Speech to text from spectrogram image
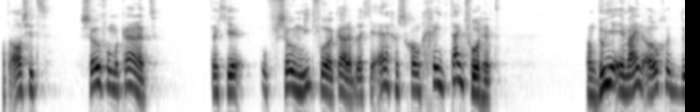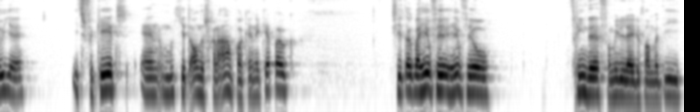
Want als je het zo voor elkaar hebt, dat je, of zo niet voor elkaar hebt, dat je ergens gewoon geen tijd voor hebt dan doe je in mijn ogen doe je iets verkeerd en moet je het anders gaan aanpakken. En ik heb ook, ik zie het ook bij heel veel, heel veel vrienden, familieleden van me, die,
